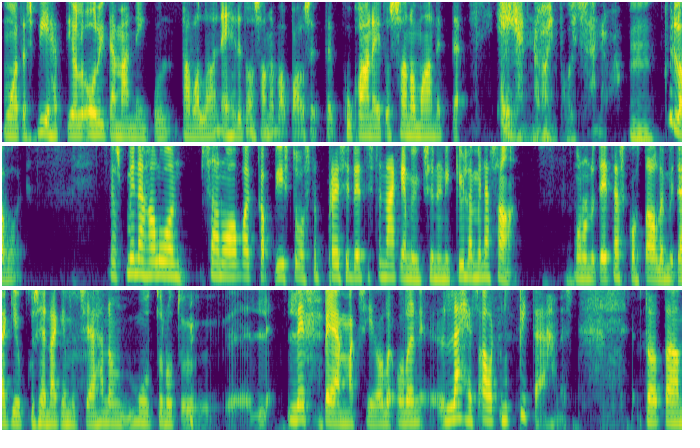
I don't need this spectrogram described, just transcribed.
mua tässä viehätti, oli, tämä niin kuin, tavallaan ehdoton sananvapaus, että kukaan ei tule sanomaan, että eihän noin voi sanoa. Mm. Kyllä voi. Jos minä haluan sanoa vaikka istuvasta presidentistä näkemykseni, niin kyllä minä saan. Mulla nyt ei tässä kohtaa ole mitään kiukkuisia näkemyksiä. Hän on muuttunut leppeämmäksi olen, lähes alkanut pitää hänestä. Tota,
